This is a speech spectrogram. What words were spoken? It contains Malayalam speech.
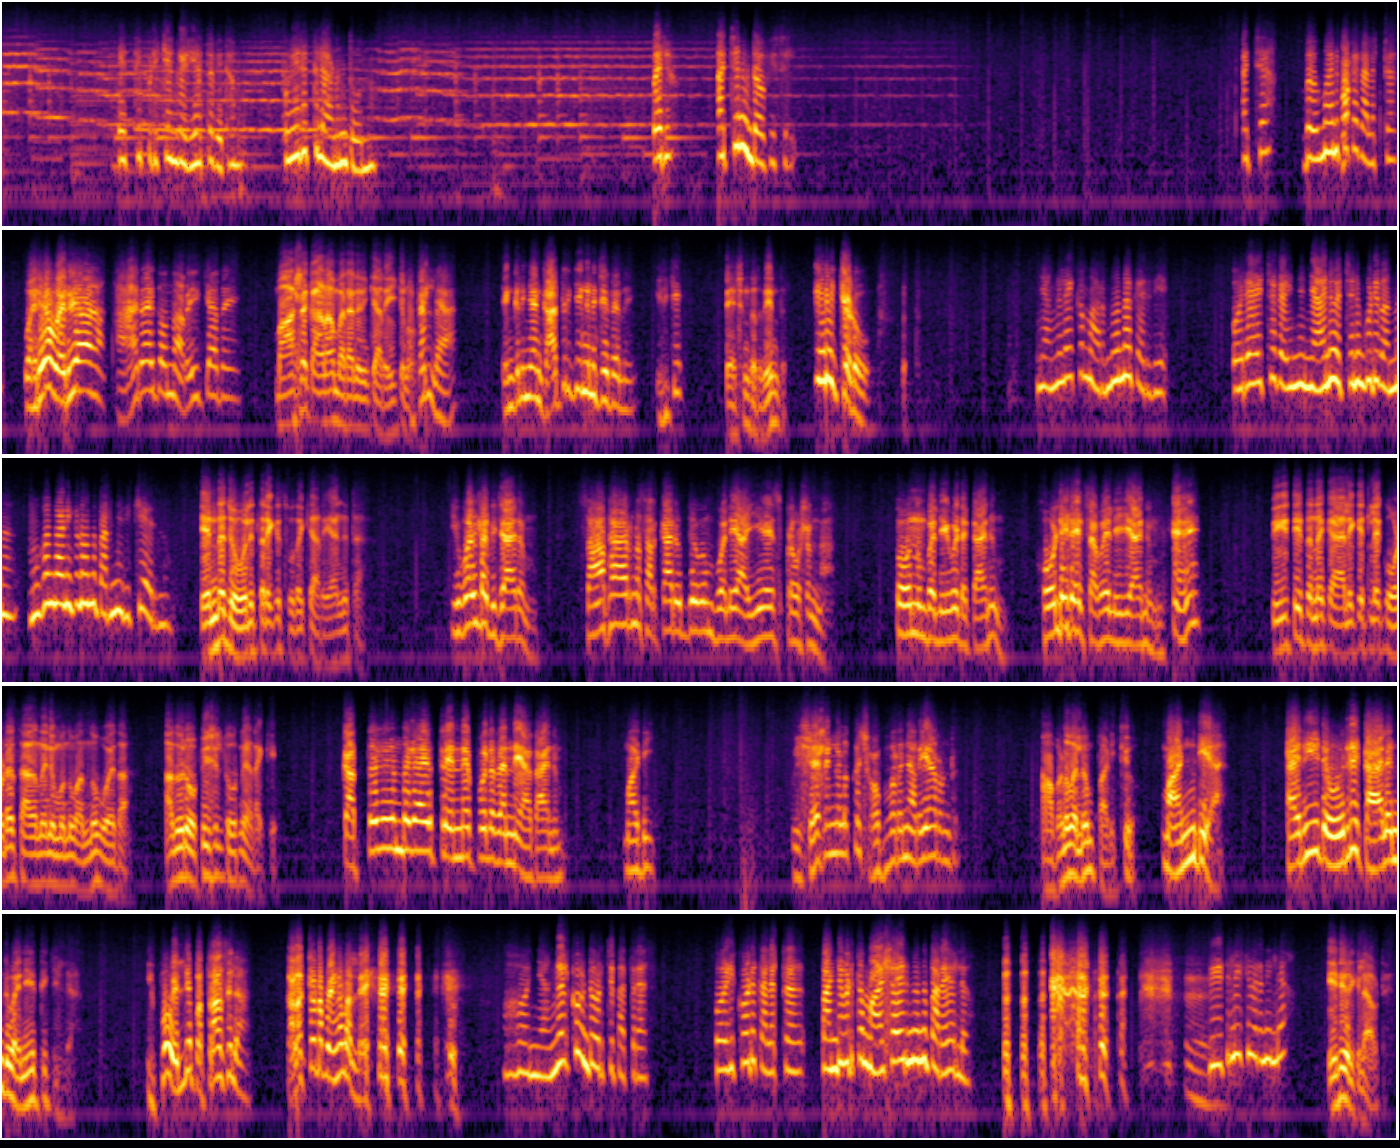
എത്തിപ്പിടിക്കാൻ കഴിയാത്ത വിധം ഉയരത്തിലാണെന്ന് തോന്നുന്നു. വരൂ അച്ഛനുണ്ട് ഓഫീസിൽ. അച്ഛ ബഹുമാനപ്പെട്ട കളക്ടർ വരിക വരിക. ആരായതൊന്നും അറിയിക്കാതെ? മാഷ കാണാൻ വരാൻ എനിക്ക് അറിയിക്കണം? അതല്ല എങ്കിലും ഞാൻ കാത്തിരിക്കുക എങ്ങനെ ചെയ്തേനെ. ഇരിക്കെ ദേശം ധൃതിയുണ്ട്. ഇരിക്കടോ. ഞങ്ങളെയൊക്കെ മറന്നുവെന്നാ കരുതിയേ. ഒരാഴ്ച കഴിഞ്ഞ് ഞാനും അച്ഛനും കൂടി വന്ന് മുഖം കാണിക്കണമെന്ന് പറഞ്ഞിരിക്കുകയായിരുന്നു. എന്റെ ജോലി തിരക്ക് സുതയ്ക്ക് അറിയാഞ്ഞിട്ടാ. ഇവളുടെ വിചാരം സാധാരണ സർക്കാർ ഉദ്യോഗം പോലെ ഐ എ എസ് പ്രൊഫഷനാ. തോന്നുമ്പോ ലീവ് എടുക്കാനും ഹോളിഡേ അവൈൽ ചെയ്യാനും വീട്ടിൽ തന്നെ കാലിക്കറ്റിലേക്ക് ഓർഡേഴ്സ് ആകുന്നതിന് ഒന്ന് വന്നു പോയതാ. അതൊരു ഒഫീഷ്യൽ ടൂറിന് ഇടയ്ക്ക്. കത്തെഴുതുന്ന കാര്യത്തിൽ എന്നെ പോലെ തന്നെയാ താനും. മടി. വിശേഷങ്ങളൊക്കെ ശോഭ പറഞ്ഞറിയാറുണ്ട്. അവൾ വല്ലതും പഠിക്കൂ? മണ്ടിയ. ഹരിയുടെ ഒരു ടാലന്റും അനിയത്തിക്കില്ല. ഇപ്പൊ വലിയ പത്രാസിലാ. കളക്ടറുടെ പെങ്ങളല്ലേ? ഓ ഞങ്ങൾക്കുണ്ട് കുറച്ച് പത്രാസ്. കോഴിക്കോട് കളക്ടർ പണ്ടിവിടുത്തെ മാഷായിരുന്നു എന്ന് പറയാലോ. വീട്ടിലേക്ക് വരണില്ല? ഇനി ഒരിക്കലാവട്ടെ.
